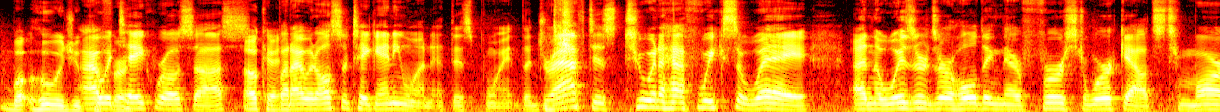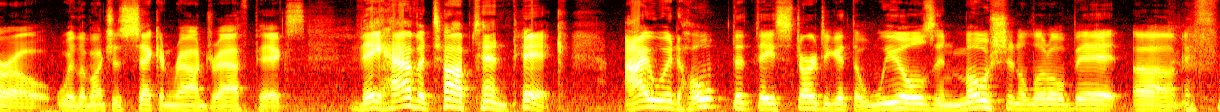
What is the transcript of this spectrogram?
what, who would you? Prefer? I would take Rosas. Okay. But I would also take anyone at this point. The draft is two and a half weeks away, and the Wizards are holding their first workouts tomorrow with a bunch of second round draft picks. They have a top 10 pick. I would hope that they start to get the wheels in motion a little bit. Um, if,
